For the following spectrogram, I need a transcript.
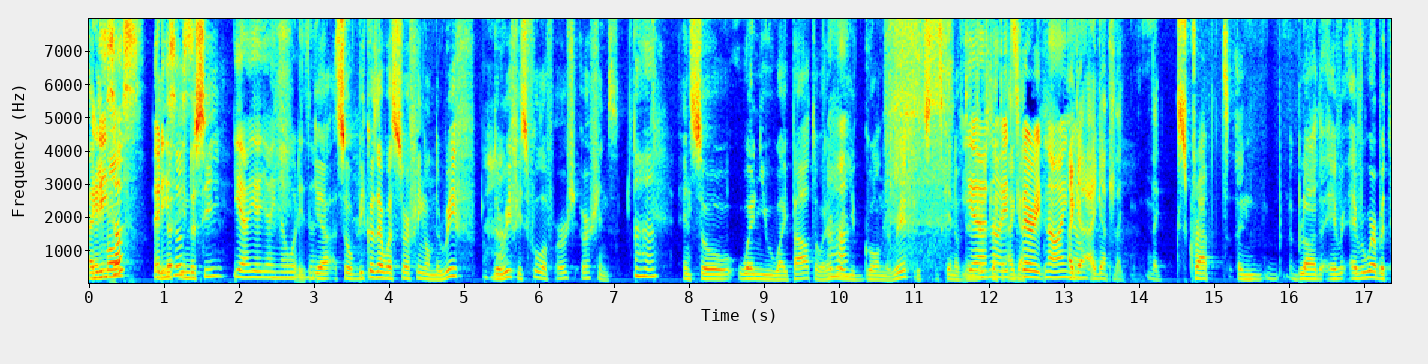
animal Erizos? in the, in the sea. Yeah, yeah, yeah. I know what is that. Yeah. So because I was surfing on the reef, the Uh-huh. reef is full of urch- urchins. Uh-huh. And so when you wipe out or whatever, Uh-huh. you go on the reef. It's, it's kind of Yeah, dangerous. no, like I got very no. I know. I got I got like like scrapped and blood every, everywhere. But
